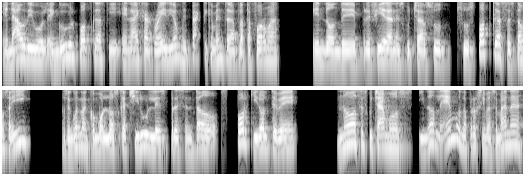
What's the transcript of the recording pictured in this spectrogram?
en Audible, en Google Podcast y en iHeartRadio, y prácticamente la plataforma en donde prefieran escuchar su- sus podcasts. Estamos ahí. Nos encuentran como Los Cachirules, presentados por Quirol TV. Nos escuchamos y nos leemos la próxima semana.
